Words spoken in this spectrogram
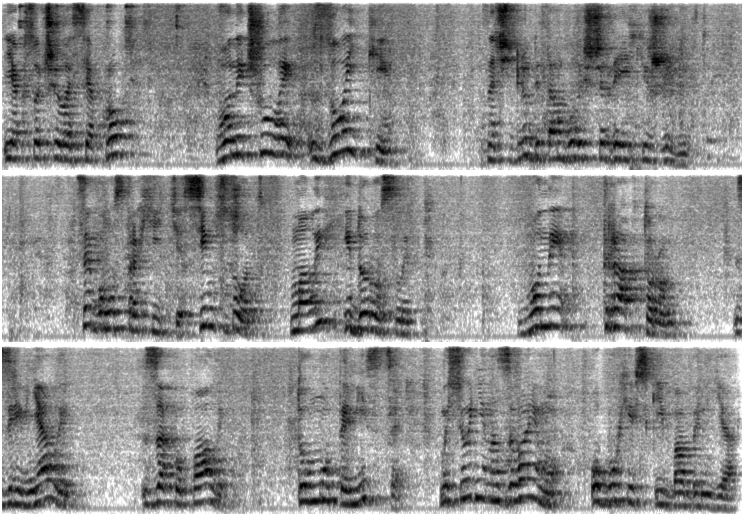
як сочилася кров. Вони чули зойки, значить, люди там були ще деякі живі. Це було страхіття. 700 малих і дорослих. Вони трактором зрівняли, закопали. Тому те місце ми сьогодні називаємо Обухівський Бабин Яр.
